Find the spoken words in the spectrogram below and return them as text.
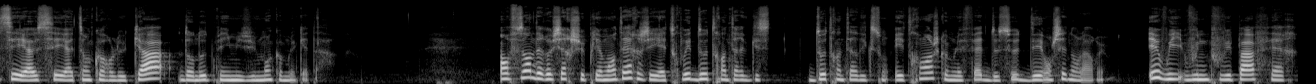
c'est encore le cas dans d'autres pays musulmans comme le Qatar. En faisant des recherches supplémentaires, j'ai trouvé d'autres interdictions étranges comme le fait de se déhancher dans la rue. Et oui, vous ne pouvez pas faire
